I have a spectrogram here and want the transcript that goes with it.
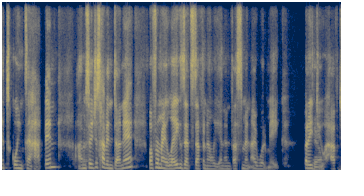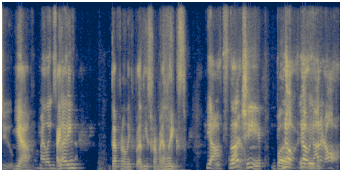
it's going to happen. Um, so i just haven't done it but for my legs that's definitely an investment i would make but i Yeah. do have to Yeah. for my legs I but think definitely, at least for my legs. yeah It's not Yeah. cheap, but no no it- not at all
